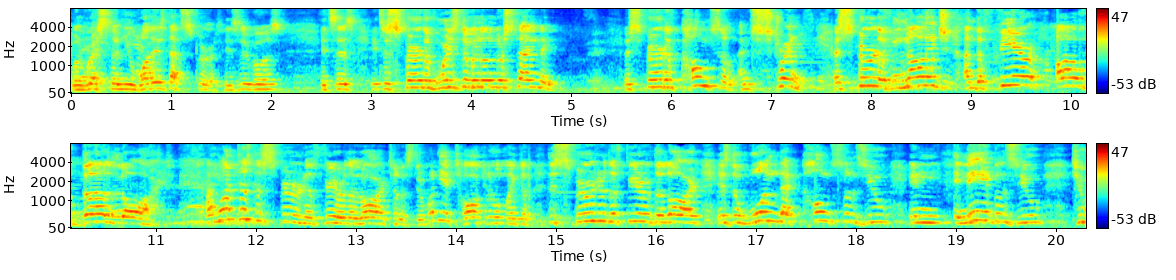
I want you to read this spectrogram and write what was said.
will rest on you. What is that Spirit? Here it goes. It says, it's a spirit of wisdom and understanding a spirit of counsel and strength, a spirit of knowledge and the fear of the Lord. And what does the spirit of fear of the Lord tell us to do? What are you talking about, Michael? The spirit of the fear of the Lord is the one that counsels you, in, enables you to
